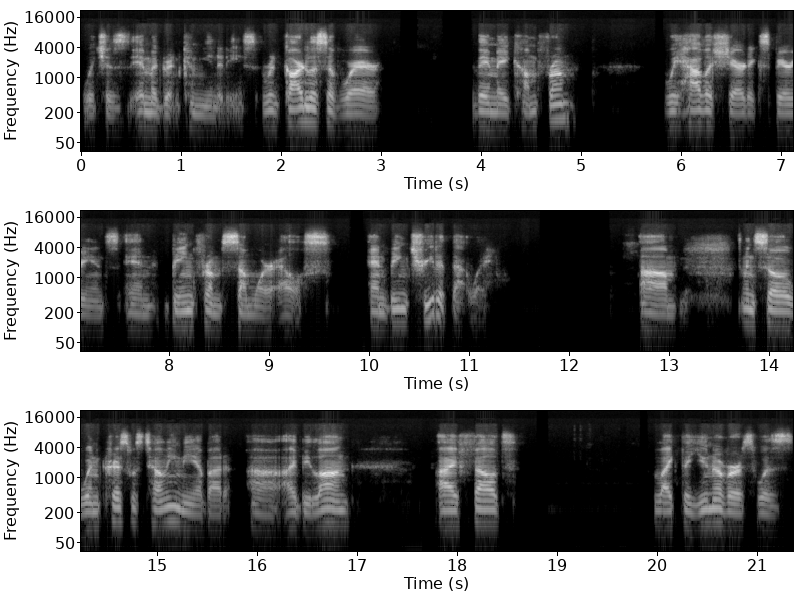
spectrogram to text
which is immigrant communities, regardless of where they may come from. We have a shared experience in being from somewhere else and being treated that way. Um, and so when Chris was telling me about uh, I Belong, I felt like the universe was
